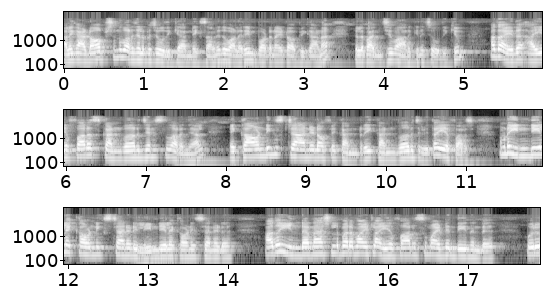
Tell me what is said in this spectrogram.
അല്ലെങ്കിൽ അഡോപ്ഷൻ എന്ന് പറഞ്ഞ് ചിലപ്പോൾ ചോദിക്കാറുണ്ട് എക്സാമിന് ഇത് വളരെ ഇമ്പോർട്ടന്റ് ആയ ടോപ്പിക്കാണ് ചിലപ്പോൾ അഞ്ച് മാർക്കിന് ചോദിക്കും. അതായത് I F R S convergence എന്ന് പറഞ്ഞാൽ accounting standard of a country converge with I F R S നമ്മുടെ ഇന്ത്യയിലെ അക്കൗണ്ടിങ് സ്റ്റാൻഡേർഡ് ഇല്ലേ? ഇന്ത്യയിലെ അക്കൗണ്ടിങ് സ്റ്റാൻഡേർഡ് അത് ഇന്റർനാഷണൽ പരമായിട്ടുള്ള ഐ എഫ് ആർ എസുമായിട്ട് എന്ത് ചെയ്യുന്നുണ്ട്? ഒരു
